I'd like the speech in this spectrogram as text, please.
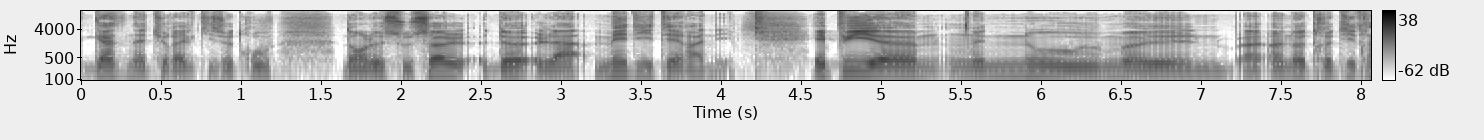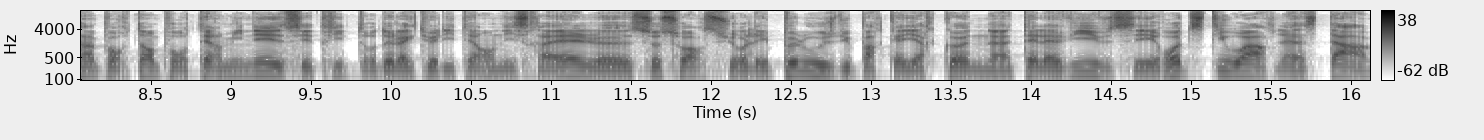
gaz naturel qui se trouvent dans le sous-sol de la Méditerranée. Et puis, euh, euh, un autre titre important pour terminer, ces titres de l'actualité en Israël. Euh, ce soir, sur les pelouses du parc Ayarkon à Tel Aviv, c'est Rod Stewart, la star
